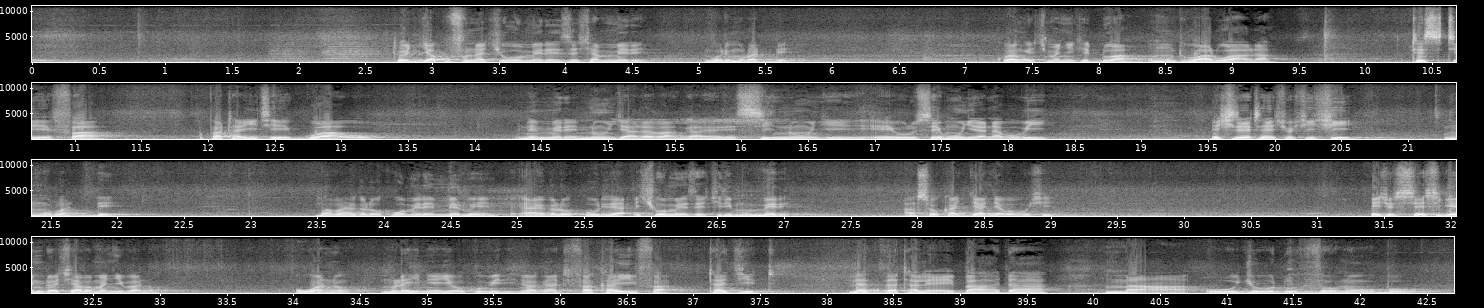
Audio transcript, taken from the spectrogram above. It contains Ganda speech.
Tojja kufuna kiwomereze kya mmere ngaoli mulwadde. Kubanga ekimanyikiddwa omuntu bwalwala tesiti efa apatayiti egwawo nemmere enungi alaba nga si nungi olusi emuwunyira na bubi. Ekireeta ekyo kiki? Mulwadde. Bwaba ayagala okuwomera emmere ayagala okuwulira ekiwomereza ekiri mu mmere asooka ajjanjabo buki? Ekyo si ekigendwa kyabamanyi bano. Wano mu layini eyokubiri nibaga nti fakaifa tajid ladhata libada maa wujudu dhunubu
